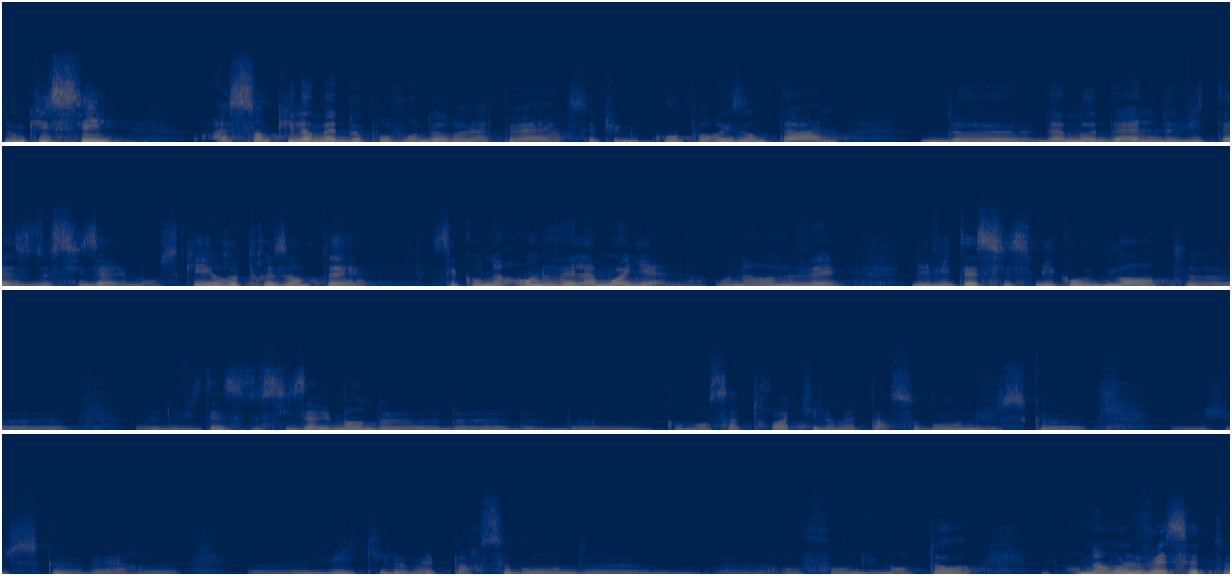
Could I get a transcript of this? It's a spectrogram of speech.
Donc ici, à 100 km de profondeur de la Terre, c'est une coupe horizontale d'un modèle de vitesse de cisaillement. Ce qui est représenté, c'est qu'on a enlevé la moyenne. On a enlevé les vitesses sismiques augmentent, euh, les vitesses de cisaillement de, commencent à 3 km par seconde jusque, jusque vers 8 euh, km par seconde euh, en fond du manteau. On a enlevé cette,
